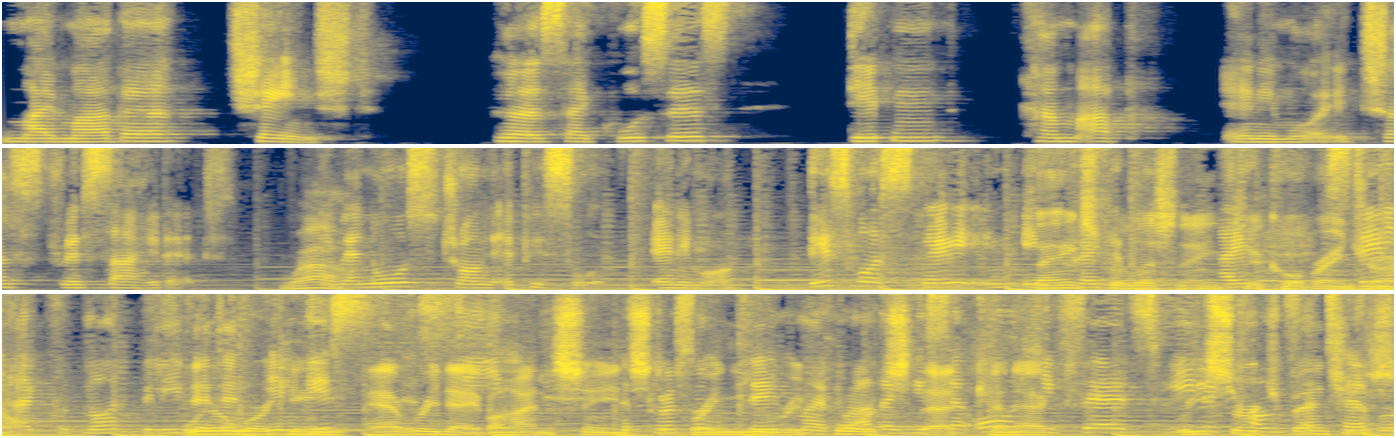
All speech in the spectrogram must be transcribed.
My mother changed. Her psychosis didn't come up anymore. It just resided. Wow. There were no strong episodes anymore. This was very in- Thanks incredible. for listening to I, Core Brain still, Journal. I could not believe We're it. In working this every day behind the scenes the to bring you brother, reports he that said, oh, connect really research benches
